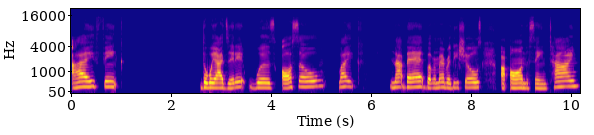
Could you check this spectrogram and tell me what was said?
I think the way I did it was also like not bad. But remember, these shows are on the same time.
